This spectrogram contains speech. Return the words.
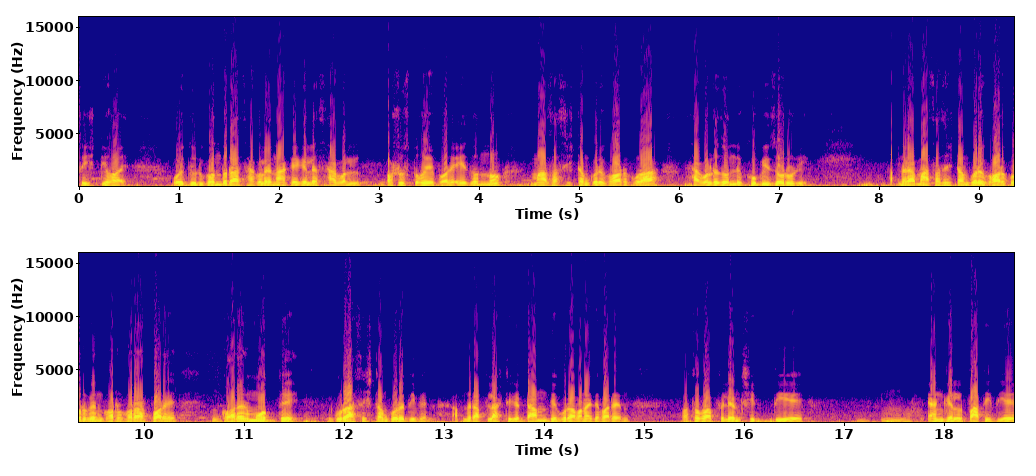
সৃষ্টি হয়। ওই দুর্গন্ধটা ছাগলের নাকে গেলে ছাগল অসুস্থ হয়ে পড়ে। এই জন্য মাছা সিস্টেম করে ঘর করা ছাগলের জন্য খুবই জরুরি। আপনারা মাছা সিস্টেম করে ঘর করবেন, ঘর করার পরে ঘরের মধ্যে গুঁড়া সিস্টেম করে দিবেন। আপনারা প্লাস্টিকের ডাম দিয়ে গুঁড়া বানাইতে পারেন, অথবা প্লেন শিট দিয়ে অ্যাঙ্গেল পাতি দিয়ে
